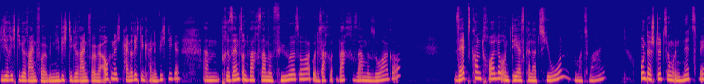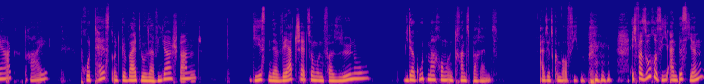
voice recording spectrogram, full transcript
die richtige Reihenfolge, die wichtige Reihenfolge auch nicht, keine richtige, keine wichtige. Ähm, Präsenz und wachsame Fürsorge oder wachsame Sorge. Selbstkontrolle und Deeskalation, Nummer zwei. Unterstützung und Netzwerk, drei. Protest und gewaltloser Widerstand. Gesten der Wertschätzung und Versöhnung. Wiedergutmachung und Transparenz. Also jetzt kommen wir auf sieben. Ich versuche sie ein bisschen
